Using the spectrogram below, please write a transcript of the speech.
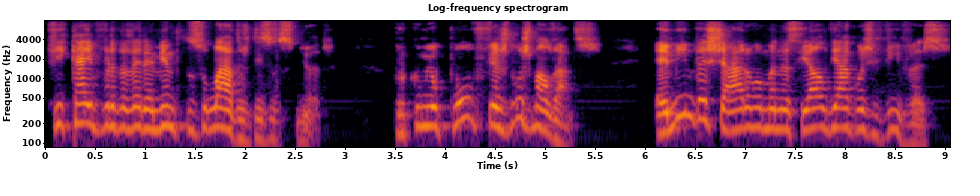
Ficai verdadeiramente desolados, diz o Senhor, porque o meu povo fez duas maldades. A mim deixaram o manancial de águas vivas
